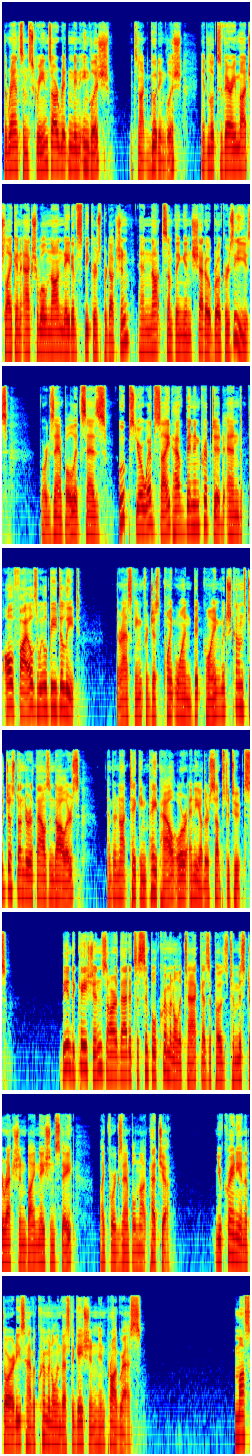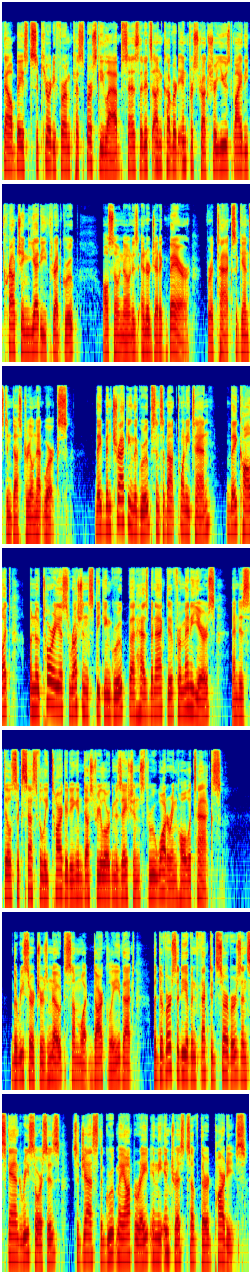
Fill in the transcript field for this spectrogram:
The ransom screens are written in English. It's not good English. It looks very much like an actual non native speaker's production and not something in Shadow Brokers-ese. For example, it says, Oops, your website have been encrypted and all files will be delete. They're asking for just 0.1 Bitcoin, which comes to just under $1,000, and they're not taking PayPal or any other substitutes. The indications are that it's a simple criminal attack as opposed to misdirection by nation state, like, for example, NotPetya. Ukrainian authorities have a criminal investigation in progress. Moscow based security firm Kaspersky Lab says that it's uncovered infrastructure used by the Crouching Yeti threat group, also known as Energetic Bear, for attacks against industrial networks. They've been tracking the group since about 2010. They call it a notorious Russian speaking group that has been active for many years and is still successfully targeting industrial organizations through watering hole attacks. The researchers note, somewhat darkly, that the diversity of infected servers and scanned resources suggests the group may operate in the interests of third parties.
